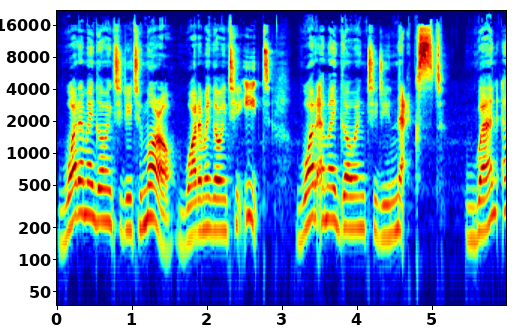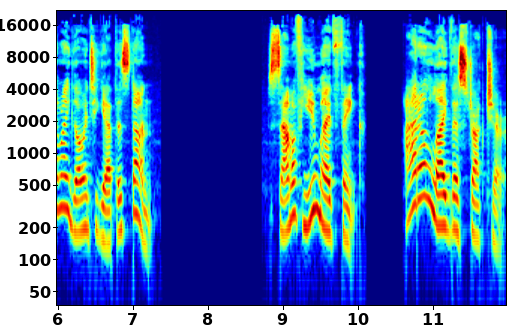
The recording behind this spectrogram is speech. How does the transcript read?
What am I going to do tomorrow? What am I going to eat? What am I going to do next? When am I going to get this done? Some of you might think, I don't like the structure.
